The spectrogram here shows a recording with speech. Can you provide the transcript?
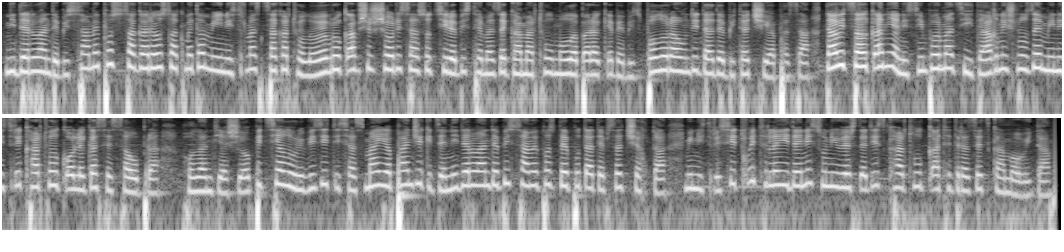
ნიდერლანდების სამეფოს საგარეო საქმეთა მინისტრმა საქართველოს ევროკავშირ შორის ასოცირების თემაზე გამართულ მოლაპარაკებების ბოლო რაუნდი დადებითად შეაფასა. დავით ზალკანიანის ინფორმაციით აღნიშნულზე მინისტრი ქართველ კოლეგას ესაუბრა. ჰოლანდიაში ოფიციალური ვიზიტისას მაია ფანჯიკიძე ნიდერლანდების სამეფოს დეპუტატებსაც შეხვდა. მინისტრის სიტყვით ლეიდენის უნივერსიტეტის ქართულ კათედრაზეც გამოვიდა.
